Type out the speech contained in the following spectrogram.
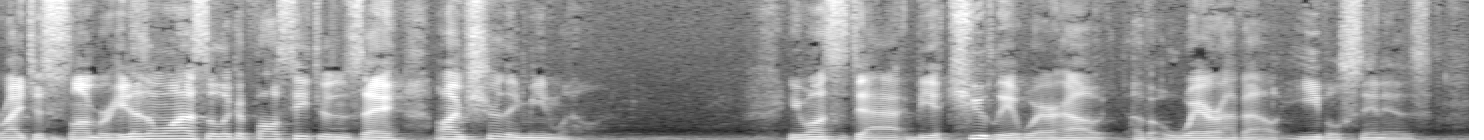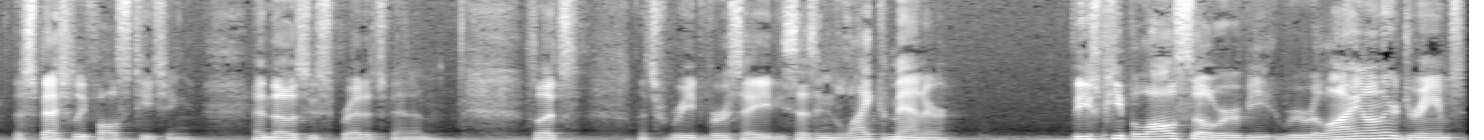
righteous slumber. He doesn't want us to look at false teachers and say, Oh, I'm sure they mean well. He wants us to be acutely aware, how, of, aware of how evil sin is, especially false teaching, and those who spread its venom. So let's, let's read verse 8. He says, In like manner, these people also, relying on their dreams,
